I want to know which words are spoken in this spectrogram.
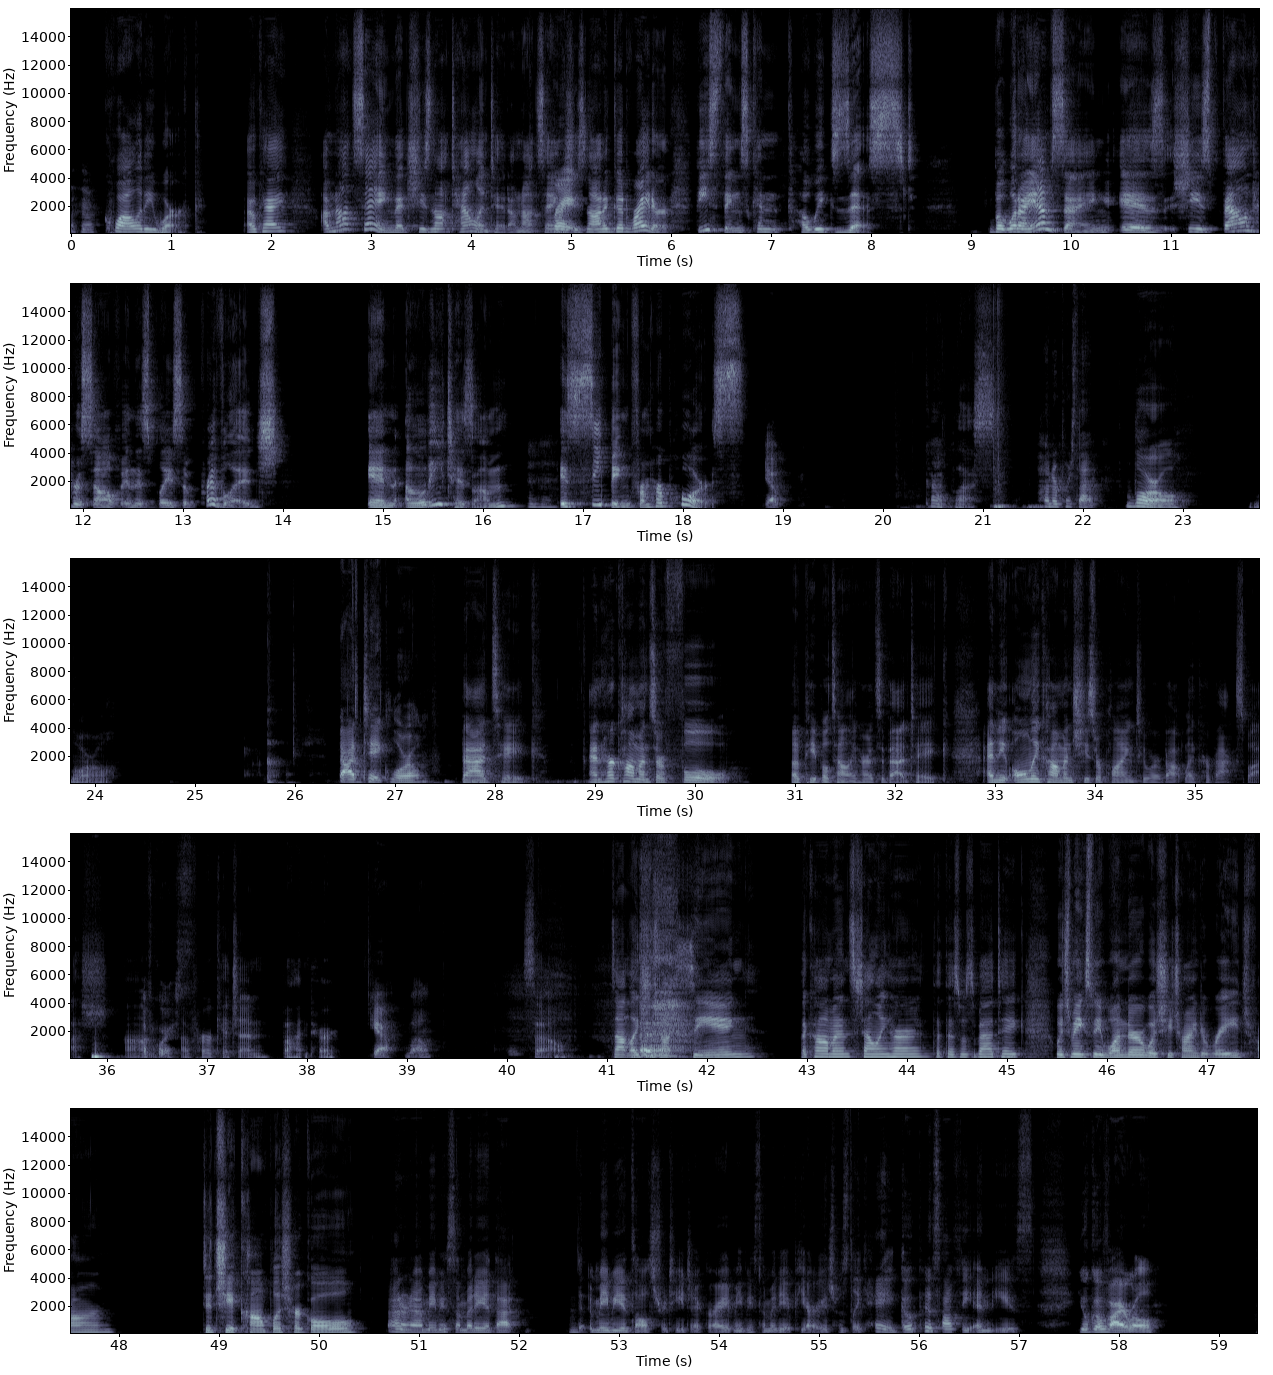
Mhm. quality work. Okay? I'm not saying that she's not talented. I'm not saying Right. she's not a good writer. These things can coexist. But what I am saying is she's found herself in this place of privilege in elitism Mhm. is seeping from her pores. Yep. God bless. 100%. Laurel. Laurel. Bad take, Laurel. Bad take. And her comments are full of people telling her it's a bad take. And the only comments she's replying to are about like her backsplash um, Of course. of her kitchen behind her. Yeah, well. So it's not like she's not seeing the comments telling her that this was a bad take, which makes me wonder was she trying to rage farm? Did she accomplish her goal? I don't know. Maybe somebody at that, maybe it's all strategic, right? Maybe somebody at PRH was like, hey, go piss off the indies. You'll go viral.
